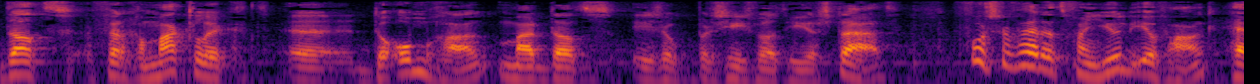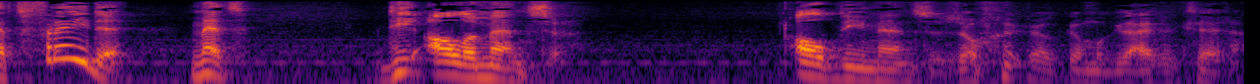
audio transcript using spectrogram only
dat vergemakkelijkt uh, de omgang, maar dat is ook precies wat hier staat. Voor zover het van jullie afhangt, hebt vrede met die alle mensen. Al die mensen, zo, moet ik het eigenlijk zeggen.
